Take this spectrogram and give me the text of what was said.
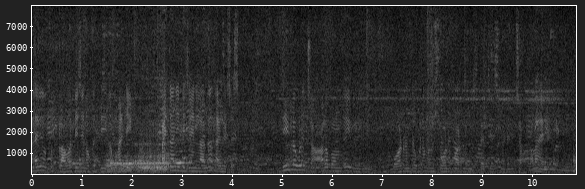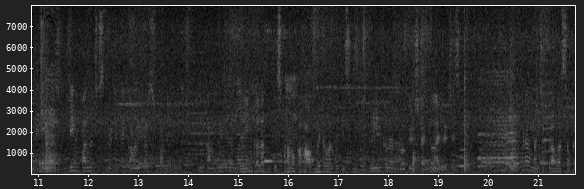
అలాగే ఒక ఫ్లవర్ డిజైన్ ఒక తీగ మల్టీ పైతానీ డిజైన్ లాగా హైలైట్ చేసుకుంటాం దీంట్లో కూడా చాలా బాగుంటాయి. బార్డర్ అంతా కూడా మనం షోల్డర్ పార్ట్ నుంచి స్ట్రెచ్ చేసినట్టయితే చాలా హైలైట్ దీని పళ్ళు చూసినట్టయితే కాంట్రాస్ట్ పళ్ళు. ఇది కంప్లీట్గా గ్రీన్ కలర్ తీసుకున్నాం. ఒక హాఫ్ మీటర్ వరకు తీసుకుంటూ గ్రీన్ కలర్ బ్రోకెట్ స్టైల్లో హైలైట్ చేసుకున్నాం ఇది కూడా మంచి ఫ్లవర్స్ ఒక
